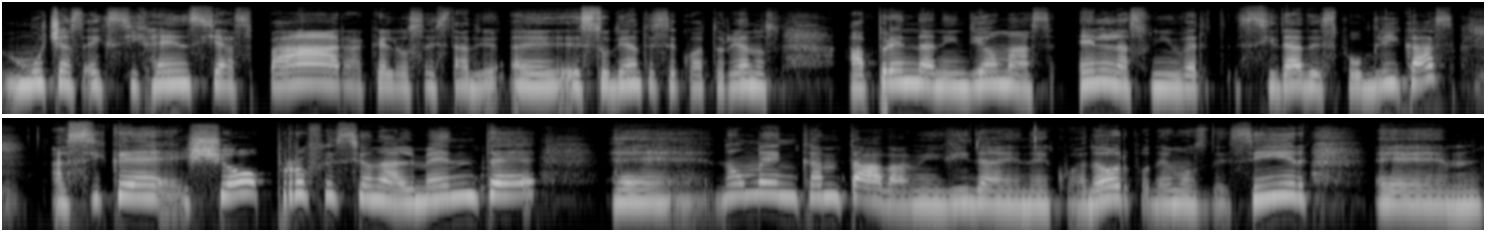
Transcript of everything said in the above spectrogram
muchas exigencias para que los eh, estudiantes ecuatorianos aprendan idiomas en las universidades públicas. Así que yo profesionalmente eh, no me encantaba mi vida en Ecuador, podemos decir. Em,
